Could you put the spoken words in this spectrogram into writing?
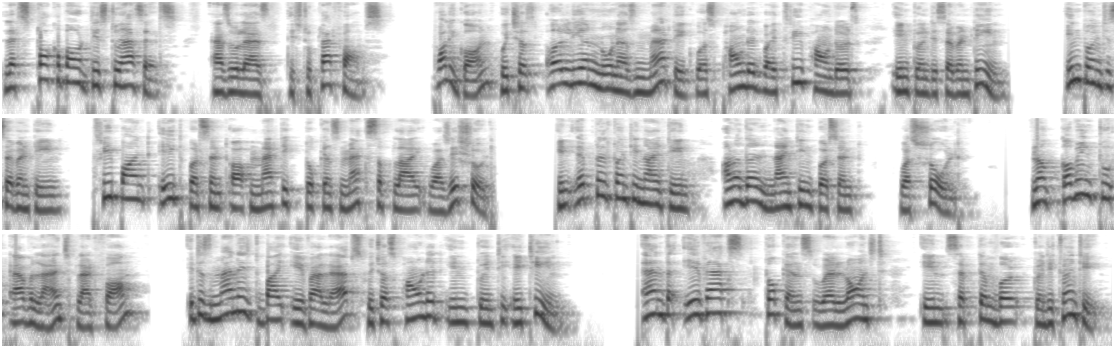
Let's talk about these two assets as well as these two platforms. Polygon, which was earlier known as Matic, was founded by three founders in 2017. In 2017, 3.8% of Matic tokens max supply was issued. In April 2019, another 19% was sold. Now coming to Avalanche platform, it is managed by Ava Labs which was founded in 2018 and the AVAX tokens were launched in September 2020.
